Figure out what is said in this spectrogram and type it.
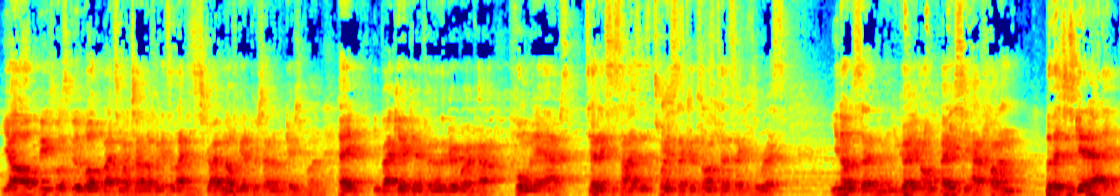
Yo, peeps, what's good? Welcome back to my channel. Don't forget to like and subscribe, and don't forget to push that notification button. Hey, you're back here again for another great workout. Four minute abs, 10 exercises, 20 seconds on, 10 seconds of rest. You know the saying, man. You got your own pace, you have fun, but let's just get at it.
